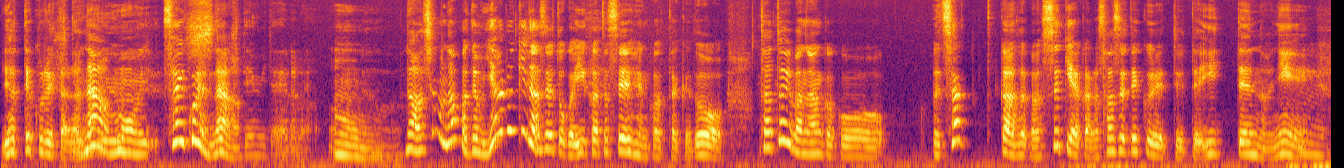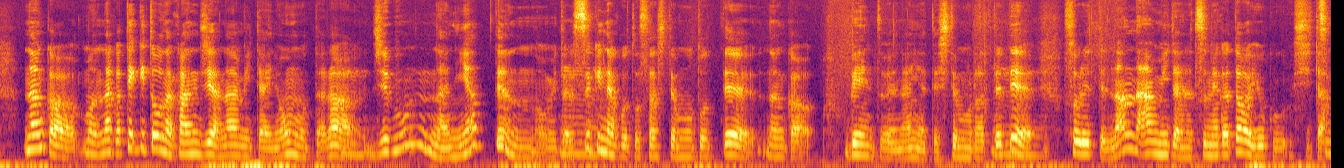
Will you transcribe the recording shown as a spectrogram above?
やってくれたらな。もう最高やな。してみたいなね。うん、ん。だから私もなんかでもやる気出せとか言い方せえへんかったけど例えばなんかこうサッカーが好きやからさせてくれって言って言ってんのに、うん。なんかまあなんか適当な感じやなみたいに思ったら、うん。自分何やってんのみたいな、うん。好きなことさせてもとってなんか弁当や何やってしてもらってて、それってなんなんみたいな詰め方はよくした。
